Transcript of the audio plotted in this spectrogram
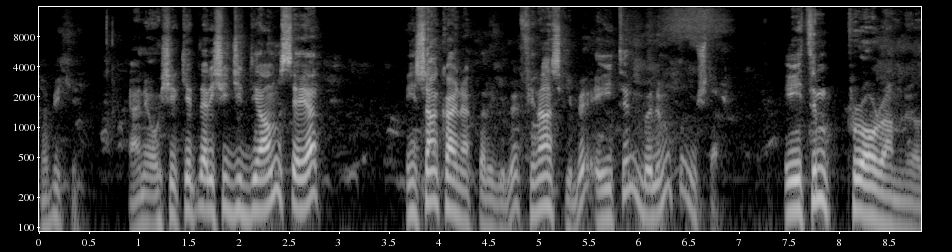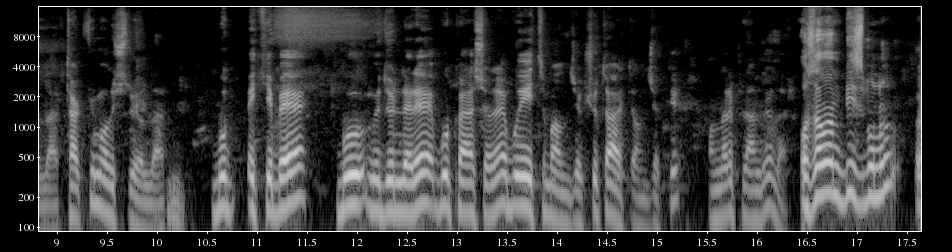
Tabii ki. Yani o şirketler işi ciddiye almışsa eğer insan kaynakları gibi, finans gibi eğitim bölümü kurmuşlar. Eğitim programlıyorlar, takvim oluşturuyorlar. Bu ekibe, bu müdürlere, bu personele bu eğitim alınacak, şu tarihte alınacak diye onları planlıyorlar. O zaman biz bunu e,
